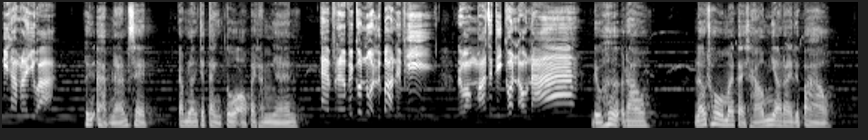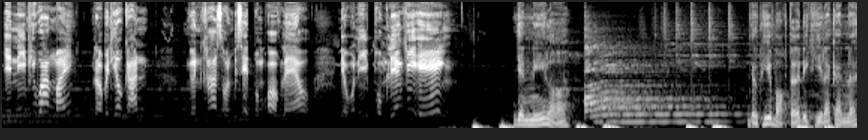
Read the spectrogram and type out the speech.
พี่ทำอะไรอยู่อะ เพิ่งอาบน้ำเสร็จ กำลังจะแต่งตัวออกไปทำงาน แอบเผลอไปกดหนวดหรือเปล่าเนี่ยพี่ ระวังม้าจะตีก้นเอานะ เดี๋ยวเหอะเรา แล้วโทรมาแต่เช้ามีอะไรหรือเปล่า เย็นนี้พี่ว่างไหม เราไปเที่ยวกัน เงินค่าสอนพิเศษผมออกแล้ว เดี๋ยววันนี้ผมเลี้ยงพี่เอง เย็นนี้เหรอ เดี๋ยวพี่บอกเติร์ดอีกทีแล้วกันนะ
